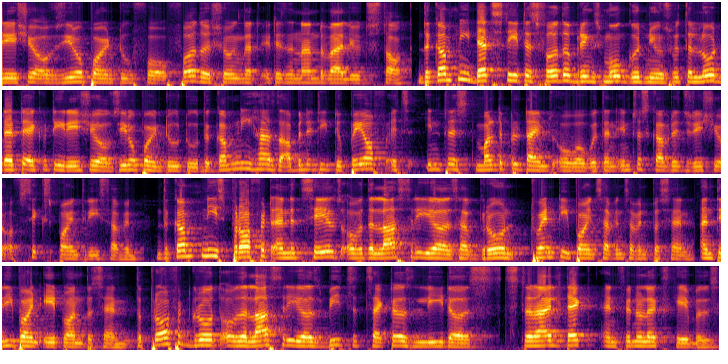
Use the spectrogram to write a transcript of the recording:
ratio of 0.24, further showing that it is an undervalued stock. The company debt status further brings more good news with a low debt to equity ratio of 0.22. The company has the ability to pay off its interest multiple times over with an interest coverage ratio of 6.37. The company's profit and its sales over the last 3 years have grown 20.77% and 3.81%. The profit growth over the last 3 years beats its sector's leaders Sterlite Tech and Finolex cables.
